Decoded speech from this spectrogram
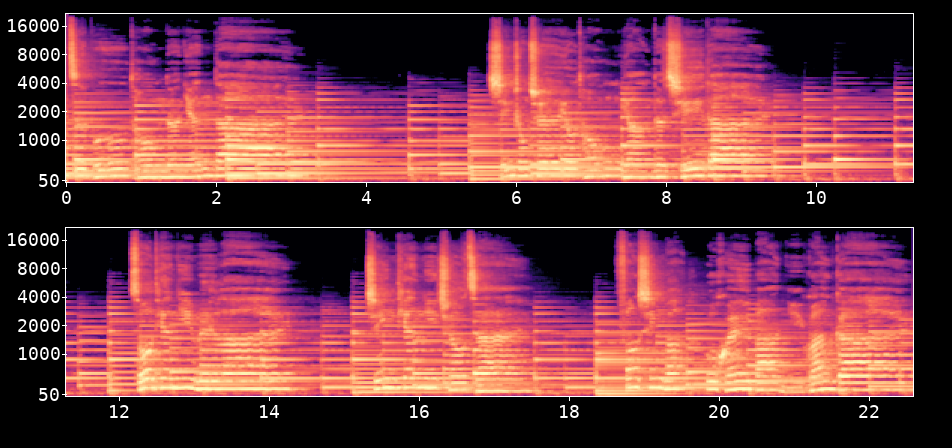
来自不同的年代心中却有同样的期待。昨天你没来今天你就在。放心吧我会把你灌溉。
